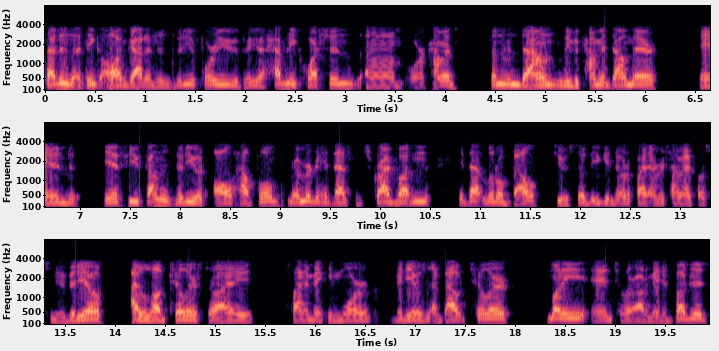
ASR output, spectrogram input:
that is, I think, all I've got in this video for you. If you have any questions um, or comments, send them down, leave a comment down there. And if you found this video at all helpful, remember to hit that subscribe button, hit that little bell too, so that you get notified every time I post a new video. I love Tiller, so I plan on making more videos about Tiller money and Tiller automated budgets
